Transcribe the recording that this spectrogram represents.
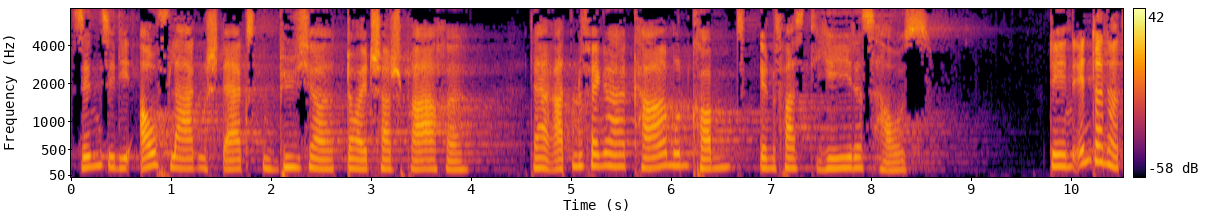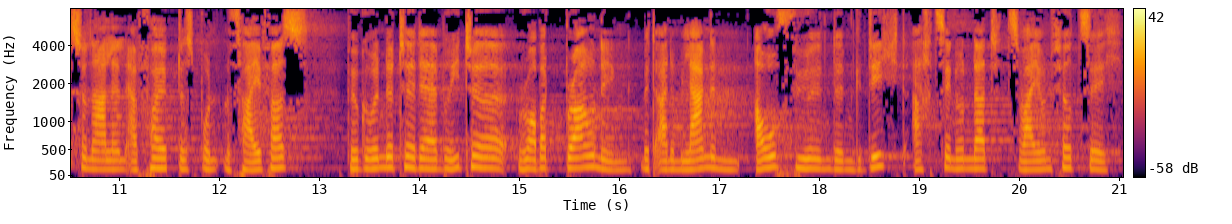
sind sie die auflagenstärksten Bücher deutscher Sprache. Der Rattenfänger kam und kommt in fast jedes Haus. Den internationalen Erfolg des bunten Pfeifers begründete der Brite Robert Browning mit einem langen, auffühlenden Gedicht 1842.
